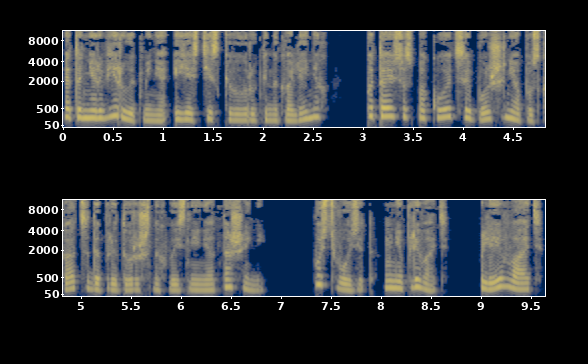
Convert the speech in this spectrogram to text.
Это нервирует меня, и я стискиваю руки на коленях, пытаюсь успокоиться и больше не опускаться до придурочных выяснений отношений. Пусть возит, мне плевать. Плевать.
